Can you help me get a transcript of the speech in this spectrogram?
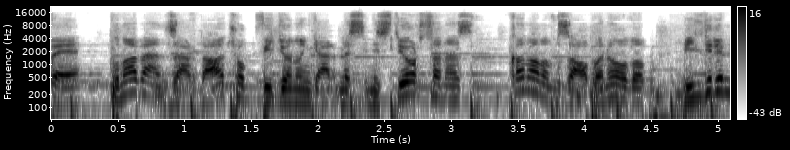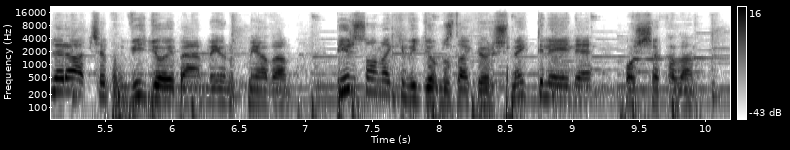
Ve buna benzer daha çok videonun gelmesini istiyorsanız kanalımıza abone olup bildirimleri açıp videoyu beğenmeyi unutmayalım. Bir sonraki videomuzda görüşmek dileğiyle, hoşçakalın.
